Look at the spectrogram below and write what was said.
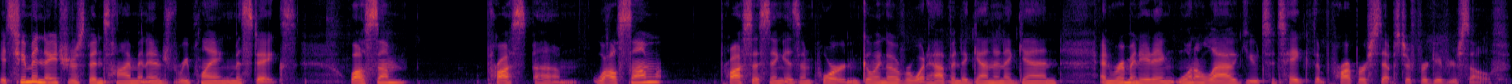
It's human nature to spend time and energy replaying mistakes. While some um, while some processing is important, going over what happened again and again and ruminating won't allow you to take the proper steps to forgive yourself.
